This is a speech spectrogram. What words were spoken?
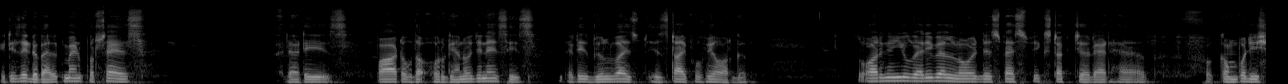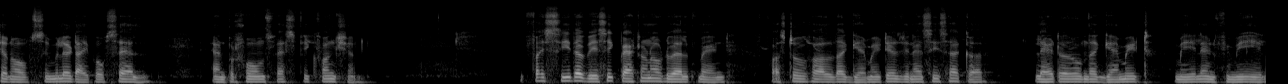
It is a development process that is part of the organogenesis that is vulva is, is type of a organ. So organ you very well know it is specific structure that have composition of similar type of cell and perform specific function. If I see the basic pattern of development, first of all the gametogenesis occur, later on the gamete male and female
